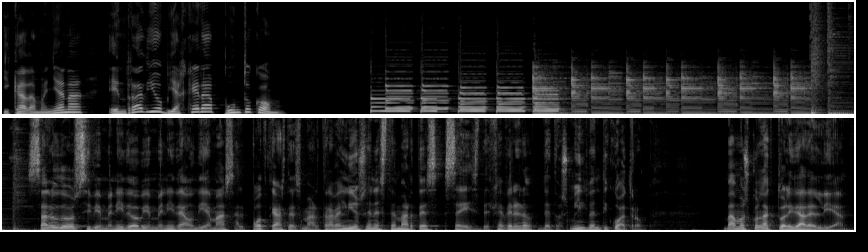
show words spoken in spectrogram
y cada mañana en radioviajera.com. Saludos y bienvenido, bienvenida un día más al podcast de Smart Travel News en este martes 6 de febrero de 2024. Vamos con la actualidad del día.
